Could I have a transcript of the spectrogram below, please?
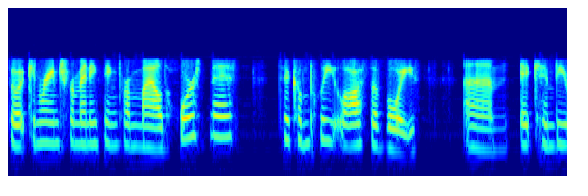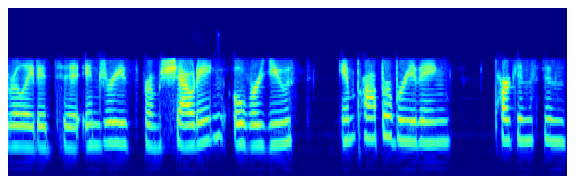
So it can range from anything from mild hoarseness to complete loss of voice. Um, it can be related to injuries from shouting, overuse, improper breathing, Parkinson's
